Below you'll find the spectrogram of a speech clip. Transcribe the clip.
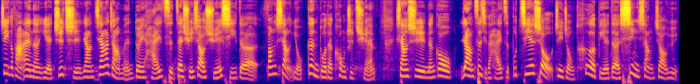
这个法案呢，也支持让家长们对孩子在学校学习的方向有更多的控制权，像是能够让自己的孩子不接受这种特别的性向教育。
